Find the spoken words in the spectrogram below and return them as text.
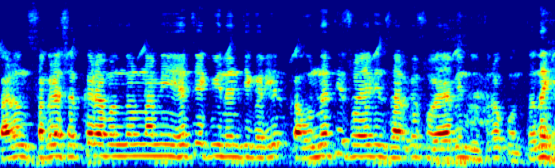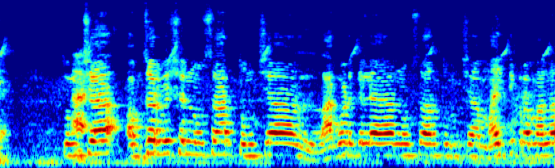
कारण सगळ्या शेतकऱ्या बंधूंना मी हेच एक विनंती करील का उन्नती सोयाबीन सारखं सोयाबीन दुसरं कोणतं नाही आहे. तुमच्या ऑब्झर्वेशननुसार तुमच्या लागवड केल्यानुसार तुमच्या माहितीप्रमाणे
